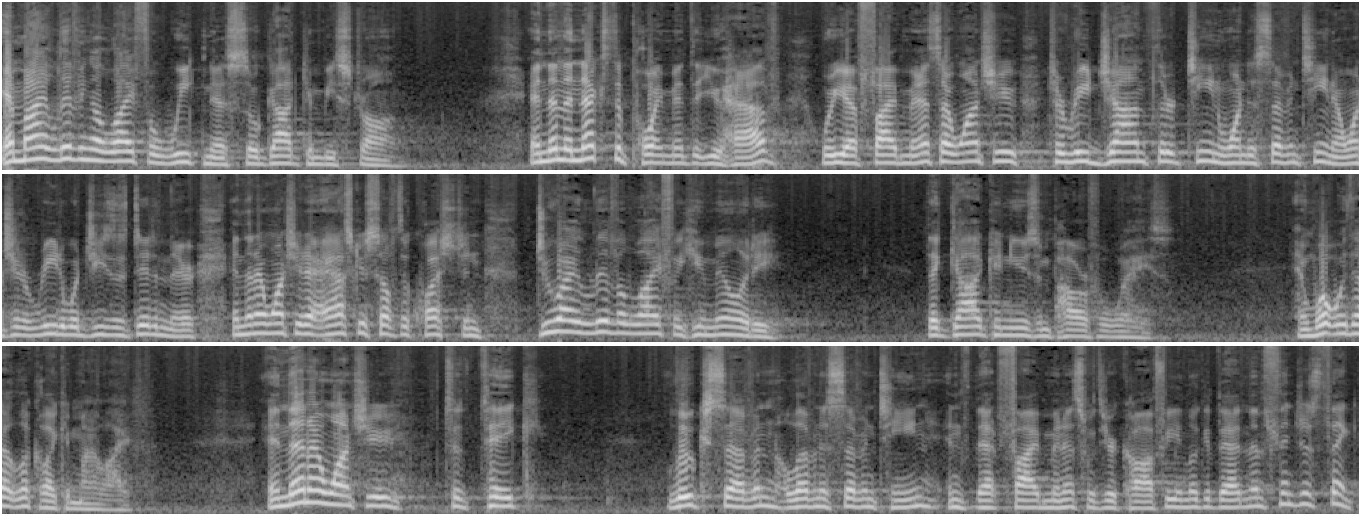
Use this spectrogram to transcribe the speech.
Am I living a life of weakness so God can be strong? And then the next appointment that you have, where you have five minutes, I want you to read John 13, 1 to 17. I want you to read what Jesus did in there. And then I want you to ask yourself the question Do I live a life of humility that God can use in powerful ways? And what would that look like in my life? And then I want you to take Luke 7, 11 to 17, in that five minutes with your coffee, and look at that. And then th- just think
